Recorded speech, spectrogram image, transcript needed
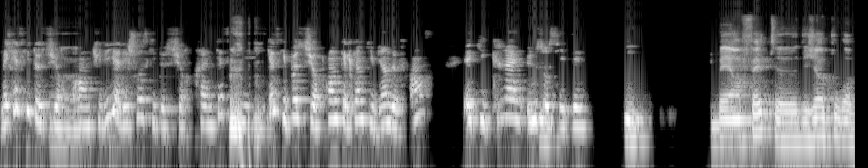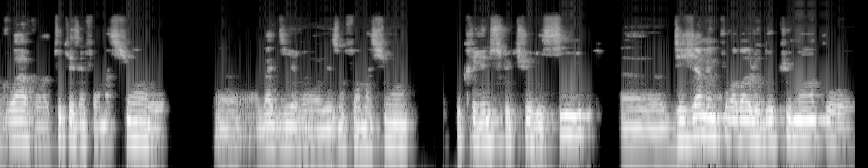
Mais qu'est-ce qui te surprend? Tu dis il y a des choses qui te surprennent. Qu'est-ce qui, qu'est-ce qui peut surprendre quelqu'un qui vient de France et qui crée une société? Hmm. Ben en fait, euh, déjà pour avoir euh, toutes les informations, euh, euh, on va dire euh, les informations pour créer une structure ici, déjà même pour avoir le document pour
